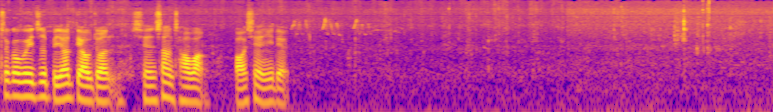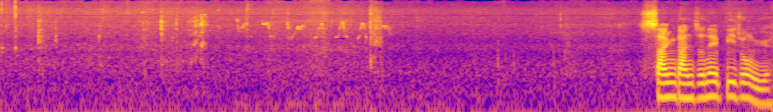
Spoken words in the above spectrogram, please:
这个位置比较刁钻，先上抄网，保险一点。三竿之内必中鱼。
